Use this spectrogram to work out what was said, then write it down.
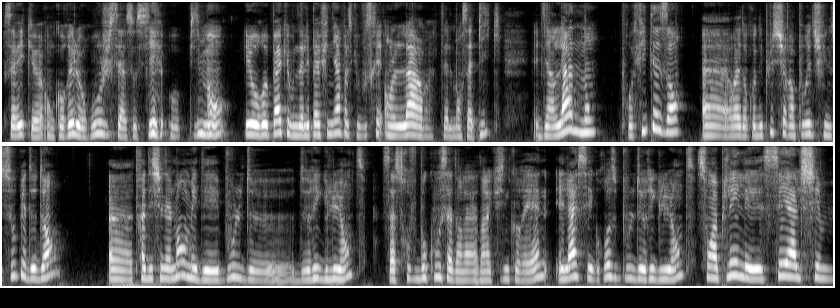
Vous savez qu'en Corée, le rouge c'est associé au piment et au repas que vous n'allez pas finir parce que vous serez en larmes tellement ça pique. Eh bien là, non. Profitez-en. Euh, ouais, donc on est plus sur un porridge fine soupe et dedans, euh, traditionnellement, on met des boules de, de riz gluantes. Ça se trouve beaucoup ça dans la, dans la cuisine coréenne. Et là, ces grosses boules de riz gluantes sont appelées les sealshim.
